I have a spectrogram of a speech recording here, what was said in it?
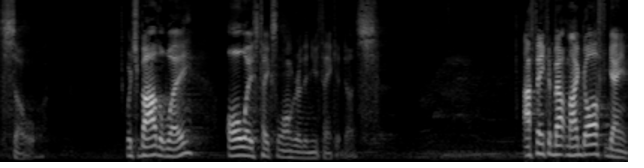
soul. Which, by the way, always takes longer than you think it does. I think about my golf game,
